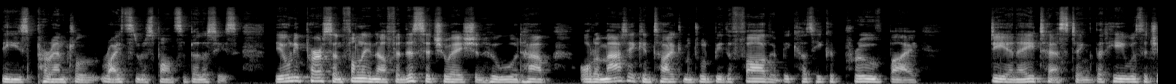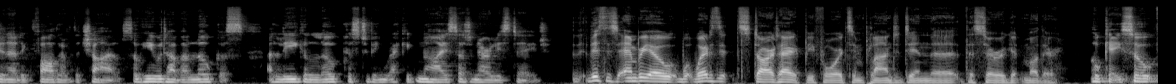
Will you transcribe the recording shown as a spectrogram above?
these parental rights and responsibilities. The only person, funnily enough, in this situation who would have automatic entitlement would be the father because he could prove by DNA testing that he was the genetic father of the child. So he would have a locus, a legal locus to being recognized at an early stage. This is embryo. Where does it start out before it's implanted in the, the surrogate mother? Okay, so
